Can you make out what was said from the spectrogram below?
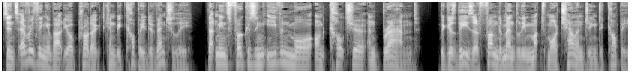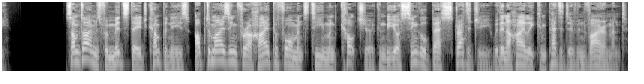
Since everything about your product can be copied eventually, that means focusing even more on culture and brand, because these are fundamentally much more challenging to copy. Sometimes for mid stage companies, optimizing for a high performance team and culture can be your single best strategy within a highly competitive environment.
